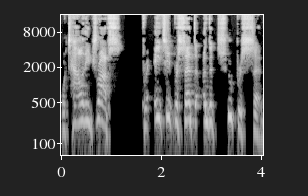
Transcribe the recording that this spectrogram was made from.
mortality drops from 18% to under 2%.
